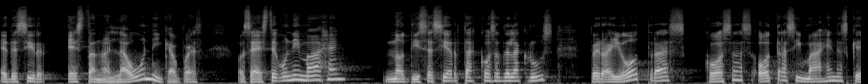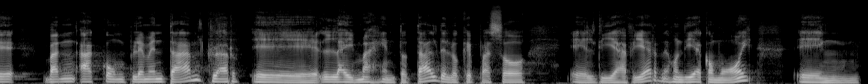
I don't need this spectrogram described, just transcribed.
Es decir, esta no es la única, pues. O sea, esta es una imagen, nos dice ciertas cosas de la cruz, pero hay otras cosas, otras imágenes que van a complementar claro. Eh, la imagen total de lo que pasó el día viernes, un día como hoy, en,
